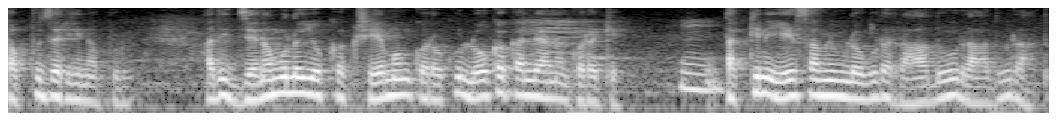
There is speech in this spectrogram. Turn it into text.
తప్పు జరిగినప్పుడు అది జనముల యొక్క క్షేమం కొరకు లోక కళ్యాణం కొరకే. తక్కిన ఏ సమయంలో కూడా రాదు రాదు రాదు.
